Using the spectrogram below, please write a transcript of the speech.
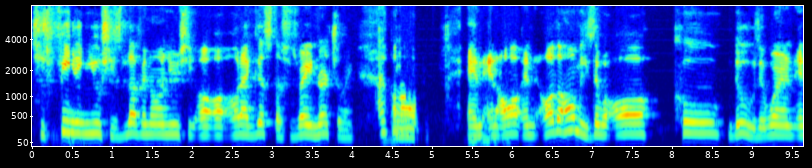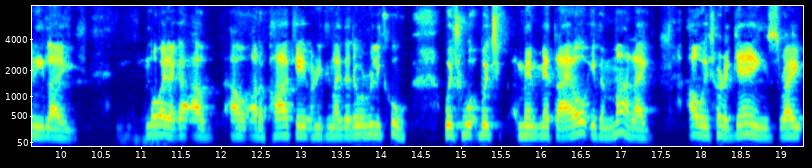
she's feeding you, she's loving on you, she all, all, all that good stuff. She's very nurturing. Okay. Um, and and all and all the homies, they were all cool dudes. There weren't any like nobody that got out out, out of pocket or anything like that. They were really cool, which which me, me trajo even más. Like I always heard of gangs right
